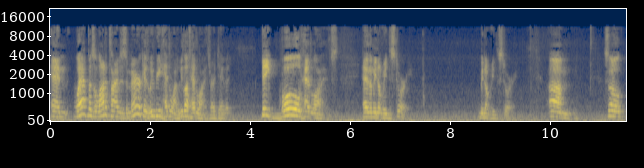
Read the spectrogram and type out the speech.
And what happens a lot of times is Americans, we read headlines. We love headlines, right, David? Big, bold headlines. And then we don't read the story. We don't read the story. Um, so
